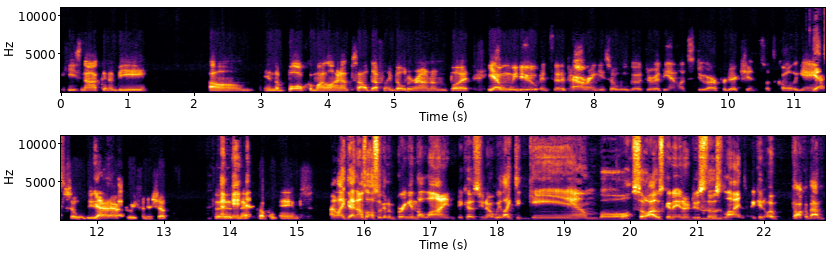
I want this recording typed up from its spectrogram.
he's not going to be um, in the bulk of my lineup. So I'll definitely build around him. But yeah, when we do instead of power ranking, so we'll go through at the end. Let's do our predictions. Let's call the game. Yes. So we'll do Yes. that after we finish up the And- and- next couple games. I like that. And I was also going to bring in the line because, you know, we like to gamble. So I was going to introduce those lines. We can oh, talk about them.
